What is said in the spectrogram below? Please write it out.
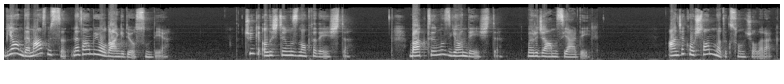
Bir an demez misin neden bu yoldan gidiyorsun diye. Çünkü alıştığımız nokta değişti. Baktığımız yön değişti. Varacağımız yer değil. Ancak hoşlanmadık sonuç olarak.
